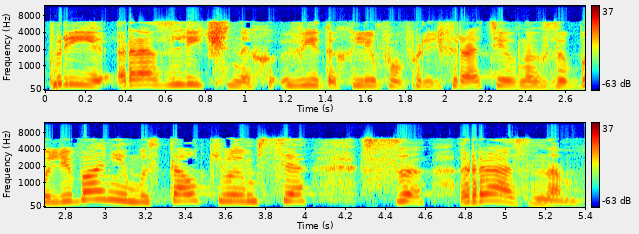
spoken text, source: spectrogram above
при различных видах лимфопролиферативных заболеваний мы сталкиваемся с разным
